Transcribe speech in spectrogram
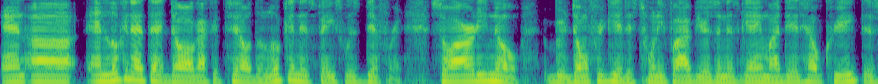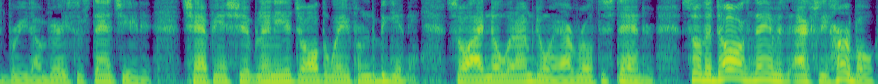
And uh and looking at that dog, I could tell the look in his face was different. So I already know. But don't forget, it's 25 years in this game. I did help create this breed. I'm very substantiated. Championship lineage all the way from the beginning. So I know what I'm doing. I wrote the standard. So the dog's name is actually Herbo.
